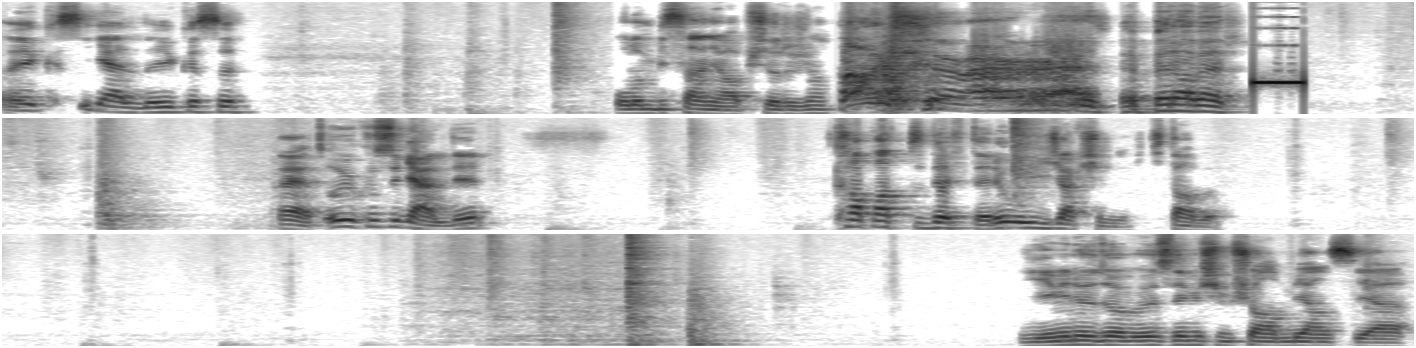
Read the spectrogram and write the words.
Uykusu geldi uykusu. Oğlum bir saniye hapşıracağım. Hep beraber. Evet uykusu geldi. Kapattı defteri uyuyacak şimdi kitabı. Yemin ediyorum özlemişim şu ambiyansı ya.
